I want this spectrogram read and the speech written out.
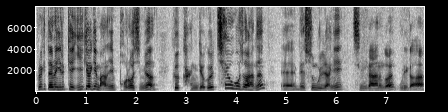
그렇기 때문에 이렇게 이격이 많이 벌어지면 그 간격을 채우고자 하는 에, 매수 물량이 증가하는 걸 우리가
